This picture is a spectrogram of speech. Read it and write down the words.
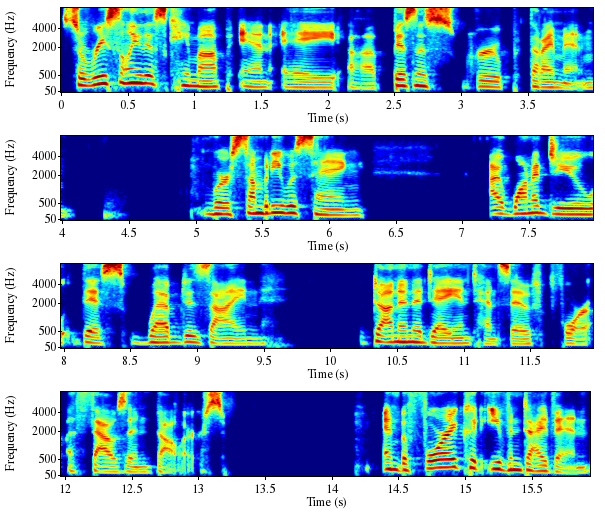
So recently, this came up in a uh, business group that I'm in where somebody was saying, I want to do this web design done in a day intensive for a thousand dollars. And before I could even dive in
